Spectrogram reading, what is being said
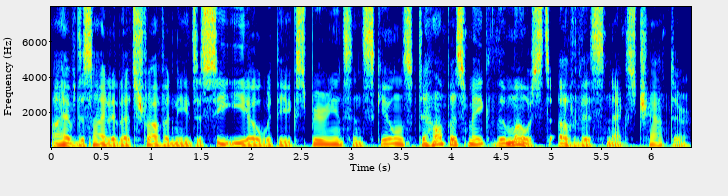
I have decided that Strava needs a CEO with the experience and skills to help us make the most of this next chapter.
